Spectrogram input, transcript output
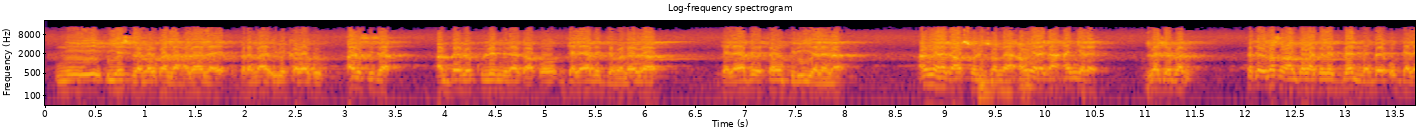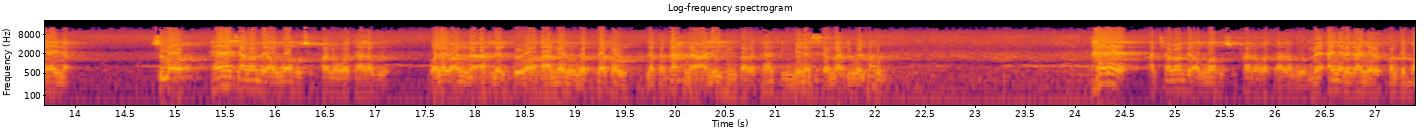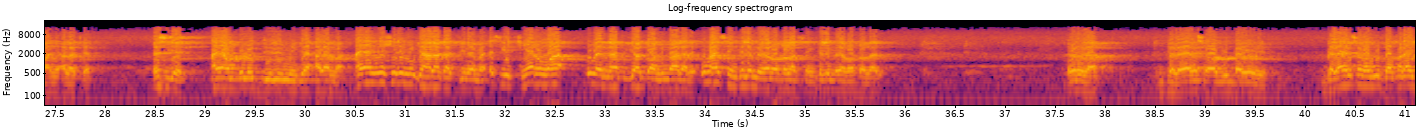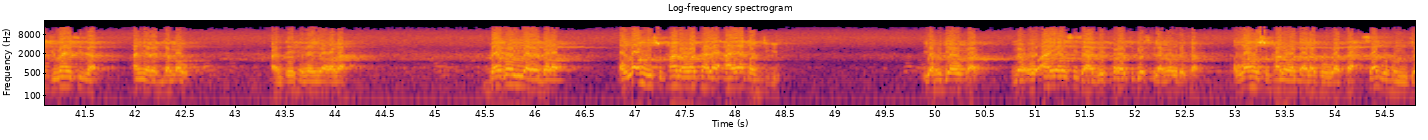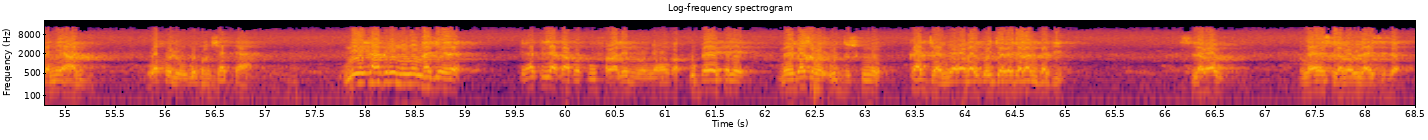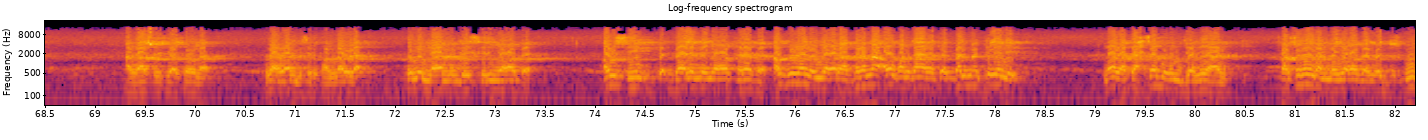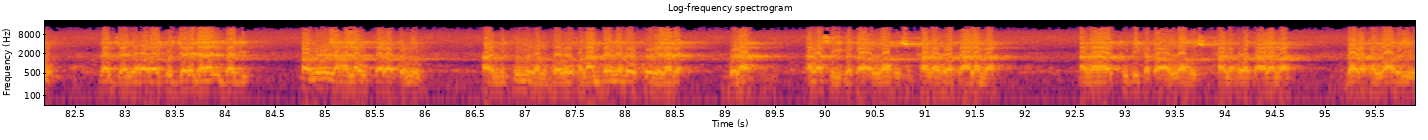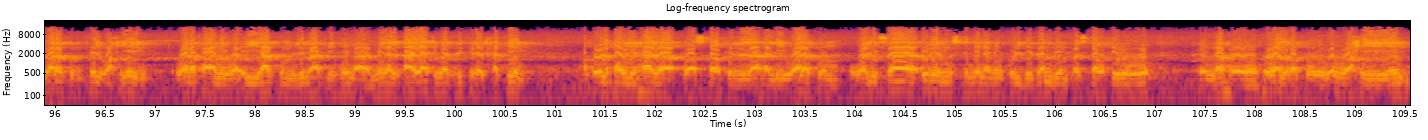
ni i ye silamɛw ka lahalaya la vraiment i bɛ kabako hali sisan an bɛɛ bɛ kule min na k'a fɔ gɛlɛya bɛ jamana la gɛlɛya bɛ fɛnw piri yɛlɛnna an yɛrɛ ka solution na an yɛrɛ ka an yɛrɛ lajɛ bani peut-être i b'a sɔrɔ an dɔ la kelen bɛɛ nɔ bɛ o gɛlɛya in na sinon hɛrɛ caman bɛ Allahu subhanahu wa ta'ala bolo ولو أن أهل القرى آمنوا واتقوا لفتحنا عليهم بركات من السماء والأرض diinɛ ma est ce que tiɲɛ don wa ou bien nafigiya dɔɔnin b'a la dɛ ou bien sen kelen bɛ yɔrɔ dɔ la sen kelen bɛ yɔrɔ dɔ la dɛ o de la gɛlɛya in sababu dɔ y'o ye gɛlɛya in sababu dɔ fana ye jumɛn ye sisan an yɛrɛ damaw an tɛ hinɛ ɲɔgɔn na bɛɛ ko n yɛrɛ dɔrɔn Allahu subhanahu wa ta'ala ye aya dɔ jigin yahudiyaw kan mais o aya sisan a bɛ pratiquer silamɛw de kan الله سبحانه وتعالى هو وتحسبهم جميعا وقلوبهم شتى ni kafiri ninnu lajɛ i hakilila k'a fɔ k'u faralen ninnu ɲɔgɔn kan u bɛɛ ye kelen mɛ i b'a sɔrɔ u dusukun ka jan ɲɔgɔn na i ko jɛgɛjalan daji silamɛw n'an ye silamɛw lajɛ sisan an ka association na ou bien an ka misiri kɔnɔnaw la i ni maa min bɛ seli ɲɔgɔn fɛ aw sen dalen bɛ ɲɔgɔn kɛrɛfɛ aw gunnen don ɲɔgɔn na vraiment aw kɔni kan ka kɛ balima kelen de n'a wa tahsabuhum jami'an farisogo kɔni bɛ ɲɔgɔn fɛ mɛ dusukun gajja ɲɔgɔn na i ko jɛgɛjalan baji ɔ n'o lahalaw kɛra kɔni a ni ko min kɔni bɔra o kɔnɔ an bɛɛ ɲɛ b'o ko de la dɛ o la an ka segin ka taa allahu subhanahu wa ta'ala ma an ka tubi ka taa allahu subhanahu wa ta'ala ma بارك الله لي ولكم في الوحيين ونفعني وإياكم لما فيهما من الآيات والذكر الحكيم أقول قولي هذا وأستغفر الله لي ولكم ولسائر المسلمين من كل ذنب فاستغفروه إنه هو الغفور الرحيم.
